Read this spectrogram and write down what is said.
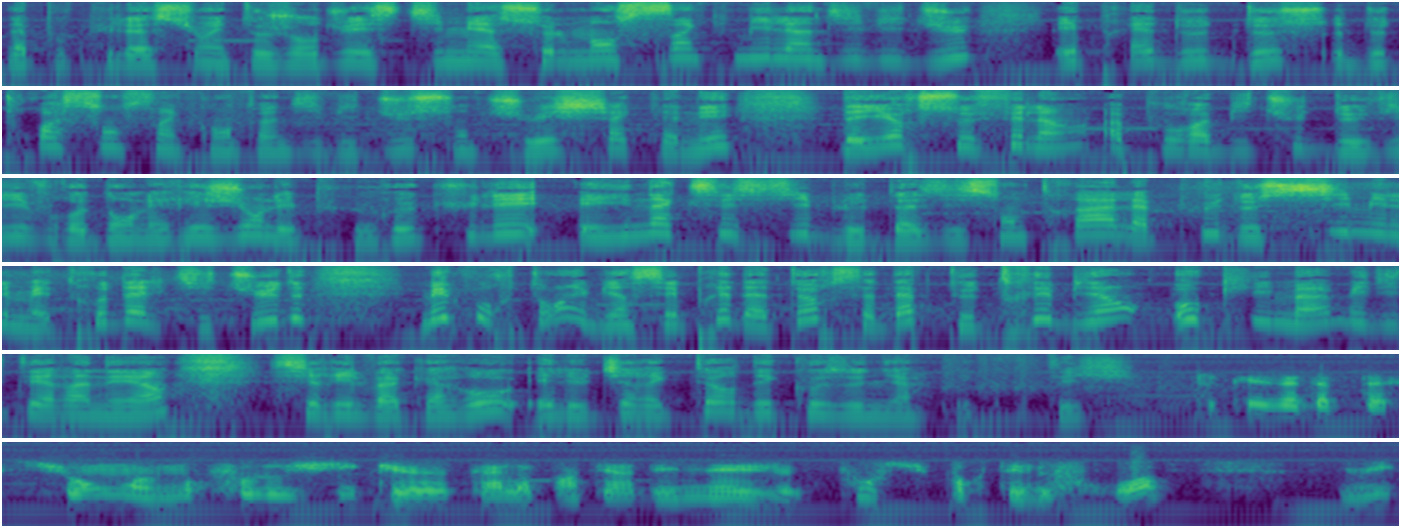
La population est aujourd'hui estimée à seulement 5000 individus et près de 350 individus sont tués chaque année. D'ailleurs, ce félin a pour habitude de vivre dans les régions les plus reculées et inaccessibles d'Asie centrale à plus de 6000 mètres d'altitude. Mais pourtant, eh bien, ces prédateurs s'adaptent très bien au climat méditerranéen. Cyril Vaccaro est le directeur d'Ecosonia. Écoutez. toutes les adaptations euh, morphologiques euh, qu'a la panthère des neiges pour supporter le froid lui,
